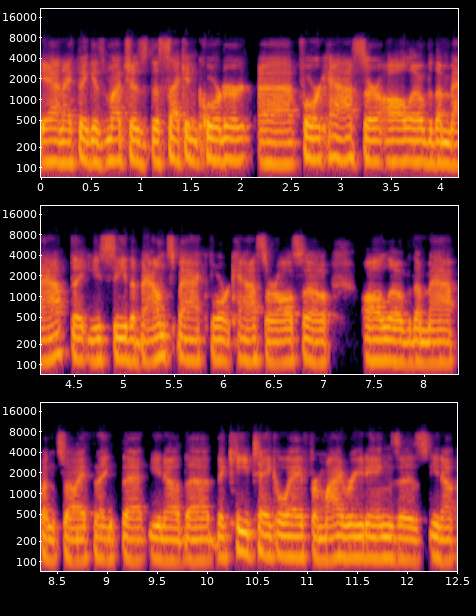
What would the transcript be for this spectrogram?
Yeah. And I think as much as the second quarter uh, forecasts are all over the map, that you see the bounce back forecasts are also all over the map. And so I think that, you know, the, the key takeaway from my readings is, you know,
